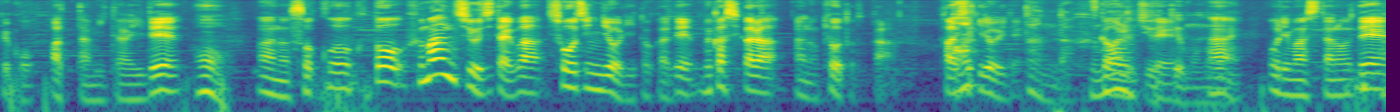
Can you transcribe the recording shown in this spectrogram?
結構あったみたいで、あのそこと不満重自体は精進料理とかで昔からあの京都とか懐石料理で使われていうものが、はい、おりましたので、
